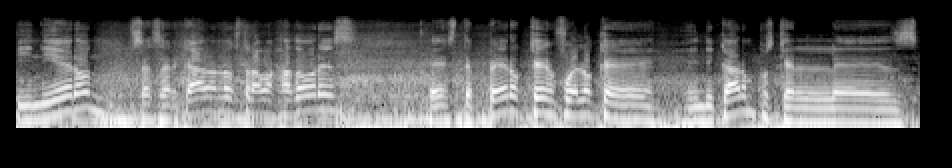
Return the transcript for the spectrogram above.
vinieron, se acercaron los trabajadores, este, pero ¿qué fue lo que indicaron? Pues que les,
